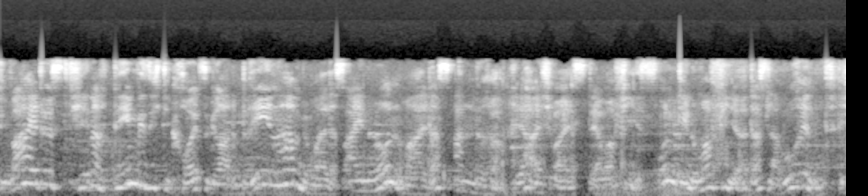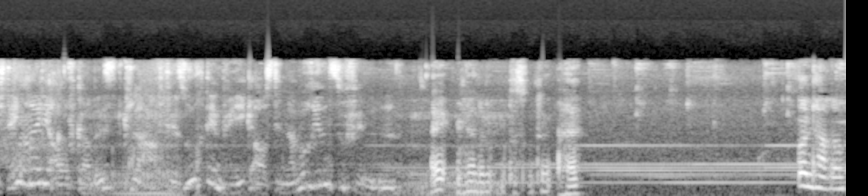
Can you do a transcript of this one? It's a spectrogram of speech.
Die Wahrheit ist, je nachdem, wie sich die Kreuze gerade drehen, haben wir mal das eine und mal das andere. Ja, ich weiß, der war fies. Und die Nummer 4, das Labyrinth. Ich denke mal, die Aufgabe ist klar. Versucht den Weg aus dem Labyrinth zu finden. Ey, ja, das, das, hä? Untere.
